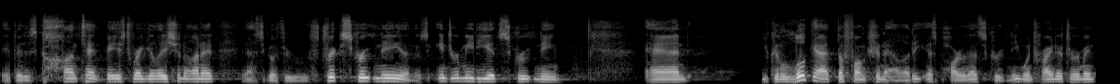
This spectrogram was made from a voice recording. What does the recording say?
If it is content-based regulation on it, it has to go through strict scrutiny, and there's intermediate scrutiny. And you can look at the functionality as part of that scrutiny when trying to determine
